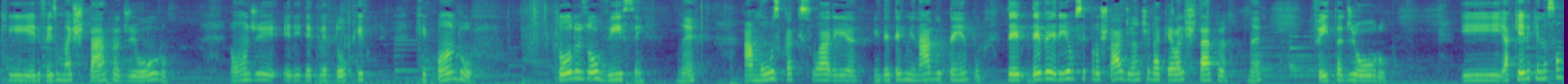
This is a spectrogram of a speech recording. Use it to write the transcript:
que ele fez uma estátua de ouro onde ele decretou que, que quando todos ouvissem, né, a música que soaria em determinado tempo, ter, deveriam se prostrar diante daquela estátua, né, feita de ouro. E aquele que não, são,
